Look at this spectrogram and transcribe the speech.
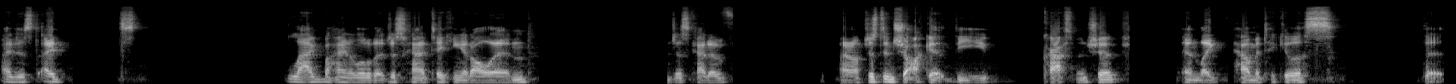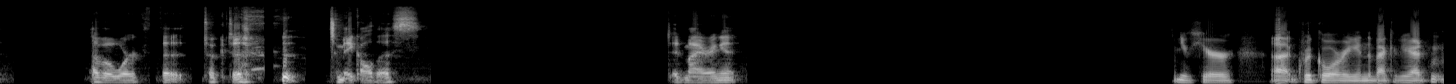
I just I lag behind a little bit, just kind of taking it all in. Just kind of, I don't know, just in shock at the craftsmanship and like how meticulous that of a work that it took to to make all this. Admiring it. You hear uh, Gregori in the back of your head. "Hmm,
